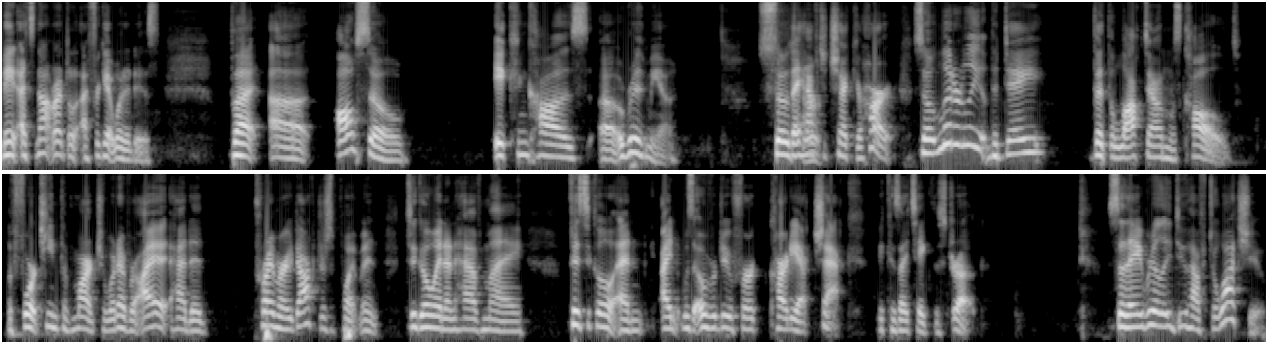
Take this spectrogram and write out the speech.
It's not retinal. I forget what it is, but uh, also it can cause uh, arrhythmia. So they have to check your heart. So literally the day that the lockdown was called, the 14th of March or whatever, I had a primary doctor's appointment to go in and have my physical and I was overdue for a cardiac check because I take this drug. So they really do have to watch you.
